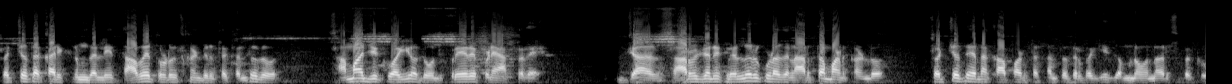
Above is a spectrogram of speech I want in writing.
ಸ್ವಚ್ಛತಾ ಕಾರ್ಯಕ್ರಮದಲ್ಲಿ ತಾವೇ ತೊಡಗಿಸ್ಕೊಂಡಿರ್ತಕ್ಕಂಥದ್ದು ಸಾಮಾಜಿಕವಾಗಿ ಅದು ಒಂದು ಪ್ರೇರೇಪಣೆ ಆಗ್ತದೆ. ಜ ಸಾರ್ವಜನಿಕರೆಲ್ಲರೂ ಕೂಡ ಅದನ್ನು ಅರ್ಥ ಮಾಡ್ಕೊಂಡು ಸ್ವಚ್ಛತೆಯನ್ನು ಕಾಪಾಡ್ತಕ್ಕಂಥದ್ರ ಬಗ್ಗೆ ಗಮನವನ್ನು ಹರಿಸ್ಬೇಕು.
